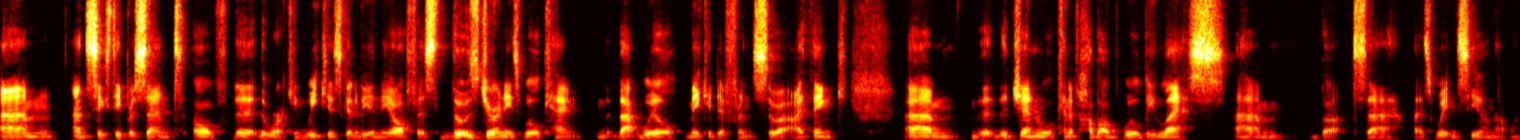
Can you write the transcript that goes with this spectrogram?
um, and 60% of the, the working week is going to be in the office, those journeys will count. That will make a difference. So I think um, the, the general kind of hubbub will be less. Um, but uh, let's wait and see on that one.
